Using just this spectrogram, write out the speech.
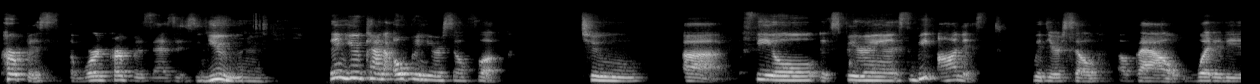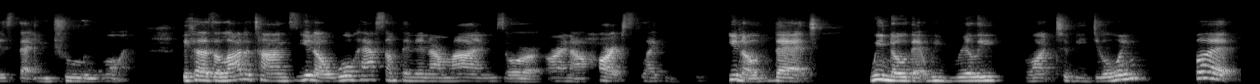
purpose the word purpose as it's used mm-hmm. then you kind of open yourself up to uh, feel experience be honest with yourself about what it is that you truly want because a lot of times you know we'll have something in our minds or or in our hearts like you know, that we know that we really want to be doing, but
